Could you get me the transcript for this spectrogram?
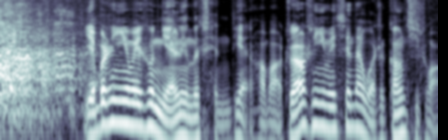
也不是因为说年龄的沉淀，好不好？主要是因为现在我是刚起床，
